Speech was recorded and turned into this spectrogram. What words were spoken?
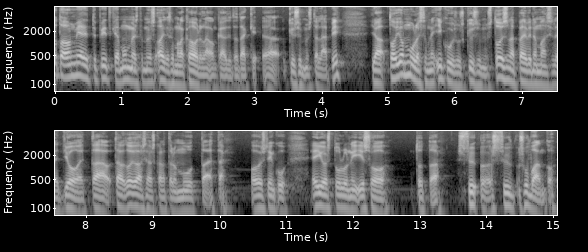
Tota on mietitty pitkään. Mun mielestä myös aikaisemmalla kaudella on käyty tätä äh, kysymystä läpi. Ja toi on mulle semmoinen ikuisuuskysymys. Toisena päivinä mä silleen, että joo, että tää, toi asia olisi kannattanut muuttaa. Että olisi niinku, ei olisi tullut niin iso tota, sy, sy, suvanto,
